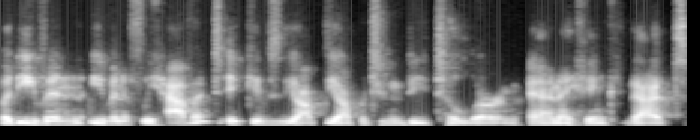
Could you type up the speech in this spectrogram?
But even even if we haven't, it gives the, op- the opportunity to learn. And I think that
